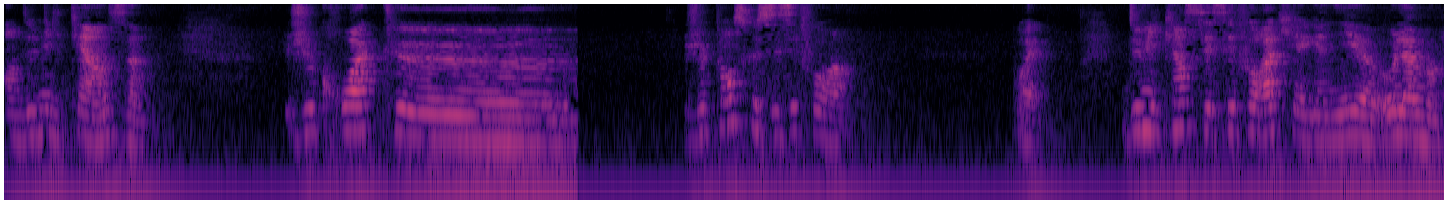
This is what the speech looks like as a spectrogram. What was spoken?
en 2015. Je crois que. Je pense que c'est Sephora. Ouais. 2015, c'est Sephora qui a gagné euh, haut la main.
